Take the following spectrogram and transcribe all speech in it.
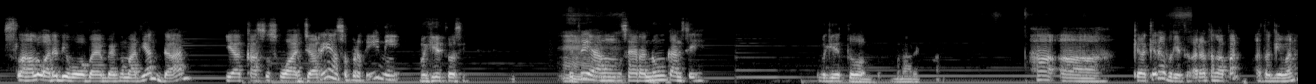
Selalu ada di bawah bayang-bayang kematian dan ya kasus wajarnya yang seperti ini begitu sih. Hmm. Itu yang saya renungkan sih. Begitu. Hmm, menarik. Ha, uh, kira-kira begitu. Ada tanggapan atau gimana?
